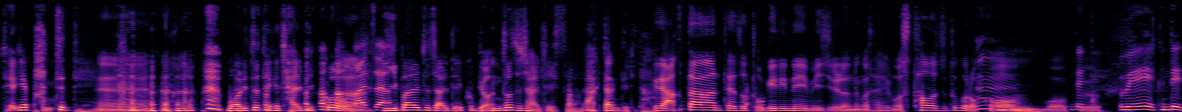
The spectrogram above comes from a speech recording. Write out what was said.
되게 반듯해. 예. 머리도 되게 잘 빗고. 이발도 잘 돼 있고 면도도 잘 돼 있어. 악당들이 다. 근데 악당한테서 독일인의 이미지를 이미지를 넣는 건 사실 뭐 스타워즈도 그렇고 음. 뭐 근데 그왜 근데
